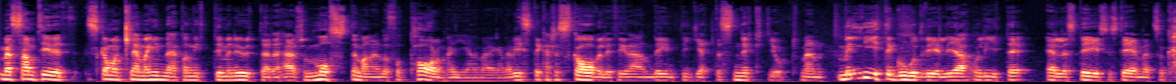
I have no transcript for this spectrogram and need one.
Men samtidigt, ska man klämma in det här på 90 minuter det här så måste man ändå få ta de här genvägarna. Visst, det kanske skaver lite grann. Det är inte jättesnyggt gjort. Men med lite god vilja och lite LSD i systemet så kan,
